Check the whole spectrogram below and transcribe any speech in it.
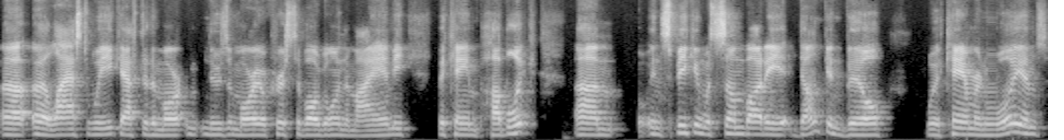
uh, uh, last week after the Mar- news of Mario Cristobal going to Miami became public. Um, in speaking with somebody at Duncanville, with Cameron Williams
